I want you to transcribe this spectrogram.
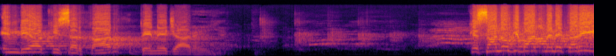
इंडिया की सरकार देने जा रही है। किसानों की बात मैंने करी,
